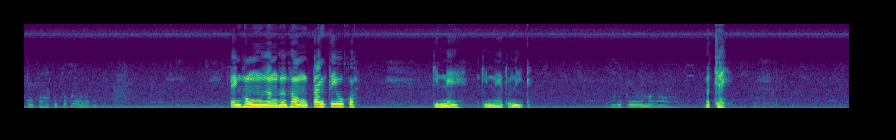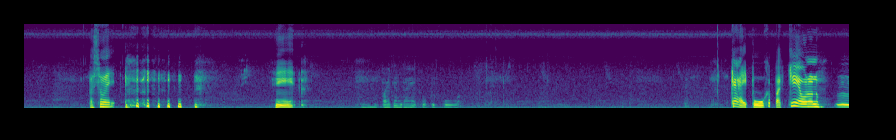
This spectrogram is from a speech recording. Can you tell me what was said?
โอ้ป่ากูจกแล้วนะแปลงห้องเมืองคือห้องตั้งเตียวก็กินแน่ กินแน่ตัวนี้มันก็ปูมาก็มาใจปลาสร้อยแหไปจังได้กูไปปูอะ ไก่ปูกับปลาแก้วแล้วเนาะอืม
